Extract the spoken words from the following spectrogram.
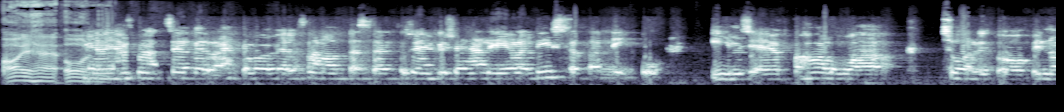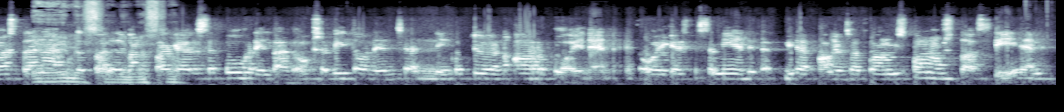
aihe on... Ja jos mä sen verran ehkä voi vielä sanoa tässä, että tosiaan kysehän ei ole dissata niinku ihmisiä, jotka haluaa suoritua opinnoista ja näin, mutta kannattaa käydä se pohdinta, että onko se vitonen sen niin kuin työn arvoinen, että oikeasti sä mietit, että miten paljon sä oot valmis panostaa siihen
